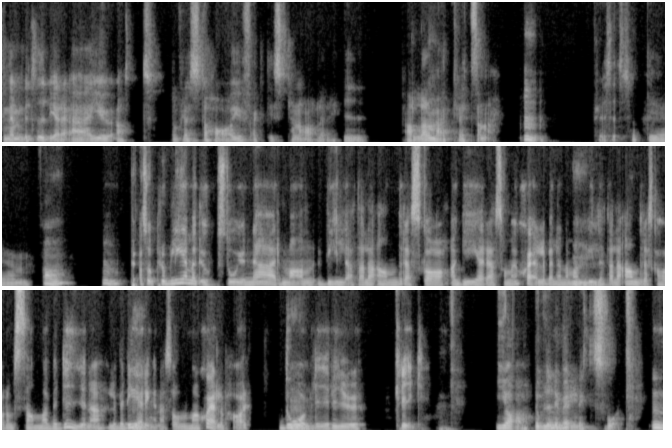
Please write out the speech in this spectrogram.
nämnde tidigare, är ju att de flesta har ju faktiskt kanaler i alla de här kretsarna. mm. precis. Så det, ja. Mm. Alltså problemet uppstår ju när man vill att alla andra ska agera som en själv eller när man Mm. vill att alla andra ska ha de samma värdierna eller värderingarna som man själv har. Då Mm. blir det ju krig. ja, då blir det Mm. väldigt svårt. Mm.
